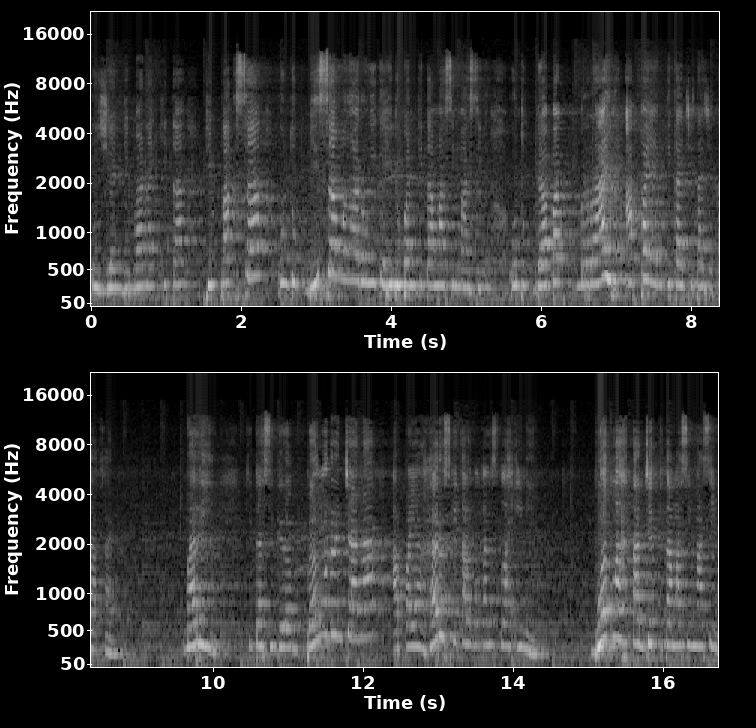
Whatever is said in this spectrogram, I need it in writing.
Ujian di mana kita dipaksa untuk bisa mengarungi kehidupan kita masing-masing untuk dapat meraih apa yang kita cita-citakan. Mari kita segera bangun rencana apa yang harus kita lakukan setelah ini. Buatlah target kita masing-masing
